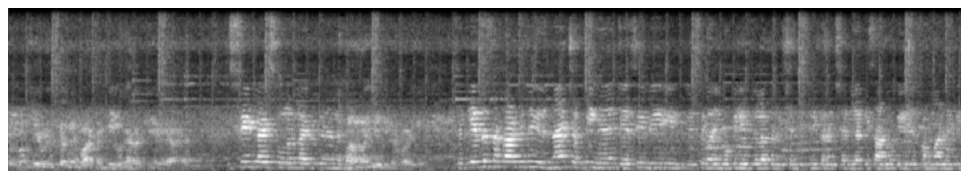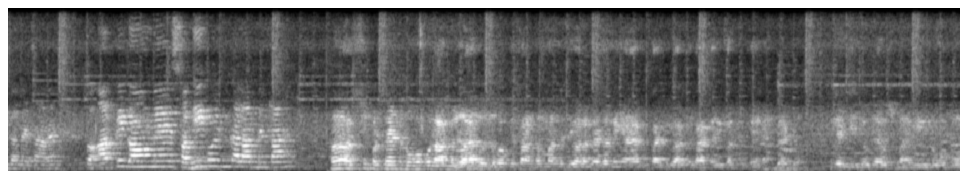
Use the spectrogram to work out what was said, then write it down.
प्रबंध सेवक निर्माण टंकी वगैरह किया गया है। स्ट्रीट लाइट सोलर लाइट हाँ हाँ? ये भी करवाई गई तो केंद्र सरकार की जो योजनाएँ चलती हैं जैसे भी जैसे गरीबों के लिए उज्ज्वला कनेक्शन बिजली कनेक्शन या किसानों के लिए जो सम्मान निधि का पैसा आ रहा है तो आपके गाँव में सभी को इनका लाभ मिलता है? हाँ अस्सी परसेंट लोगों को लाभ मिल रहा है कुछ लोगों को किसान सम्मान निधि वाला पैसा नहीं आया काफ़ी बार से भी कर चुके हैं। लेकिन जो है उसमें अभी लोगों को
